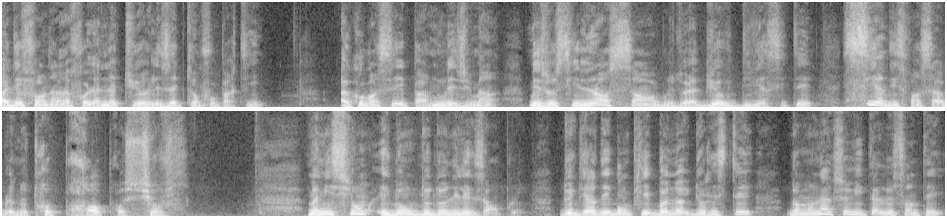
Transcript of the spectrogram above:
à défendre à la fois la nature et les êtres qui en font partie, à commencer par nous les humains, mais aussi l'ensemble de la biodiversité si indispensable à notre propre survie. Ma mission est donc de donner l'exemple, de garder bon pied, bon oeil, de rester dans mon axe vital de santé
